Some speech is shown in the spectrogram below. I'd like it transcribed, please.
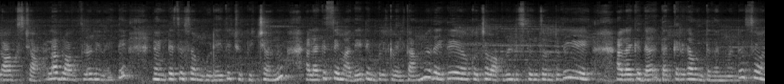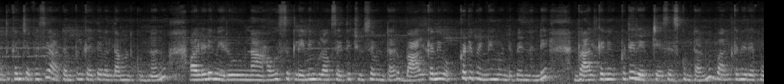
బ్లాగ్స్ చాలా బ్లాగ్స్లో నేనైతే వెంకటేశ్వర స్వామి గుడి అయితే చూపించాను. అలాగే సేమ్ అదే టెంపుల్కి వెళ్తాము. అదైతే కొంచెం వాకబుల్ డిస్టెన్స్ ఉంటుంది అలాగే ద దగ్గరగా ఉంటుంది అనమాట సో అందుకని చెప్పేసి ఆ టెంపుల్కి అయితే వెళ్దాం అనుకుంటున్నాను. ఆల్రెడీ మీరు నా హౌస్ క్లీనింగ్ బ్లాగ్స్ అయితే చూసే ఉంటారు. బాల్కనీ ఒక్కటి పెండింగ్ ఉండిపోయిందండి. బాల్కనీ ఒక్కటి రేపు చేసేసుకుంటాను. బాల్కనీ రేపు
